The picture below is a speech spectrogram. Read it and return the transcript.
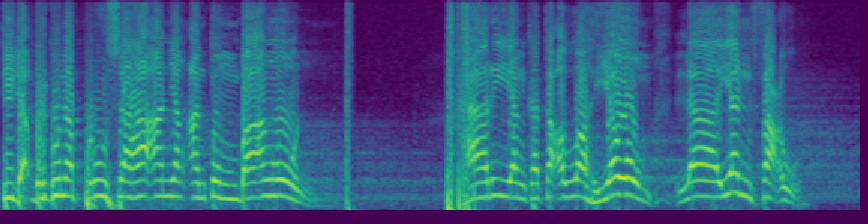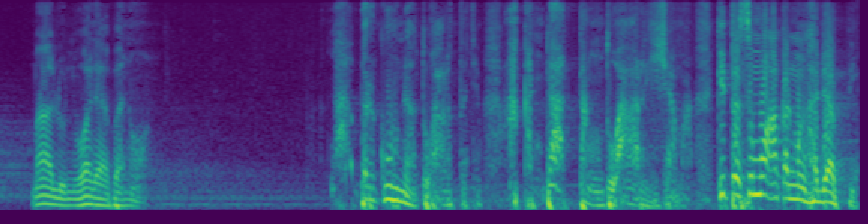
Tidak berguna perusahaan yang antum bangun. Hari yang kata Allah, yaum la yanfa'u malun wala banun. Nggak berguna tuh hartanya. Akan datang tuh hari jamaah. Kita semua akan menghadapi.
